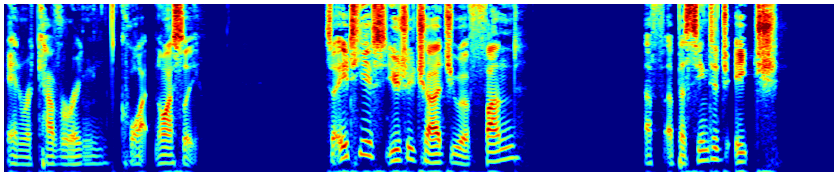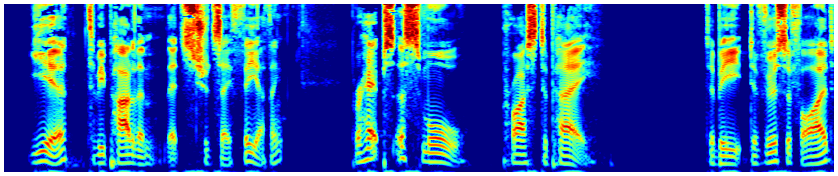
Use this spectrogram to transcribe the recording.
and recovering quite nicely. So ETFs usually charge you a fund, a, a percentage each year to be part of them. That should say fee, I think. Perhaps a small price to pay to be diversified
